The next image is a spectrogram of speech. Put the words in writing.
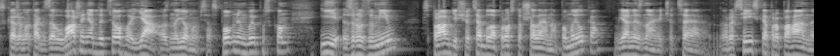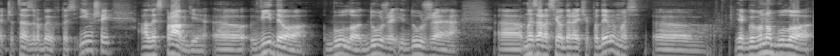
скажімо так, зауваження до цього. Я ознайомився з повним випуском і зрозумів справді, що це була просто шалена помилка. Я не знаю, чи це російська пропаганда, чи це зробив хтось інший. Але справді е, відео було дуже і дуже. Е, Ми зараз його, до речі, подивимось. Е, Якби воно було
